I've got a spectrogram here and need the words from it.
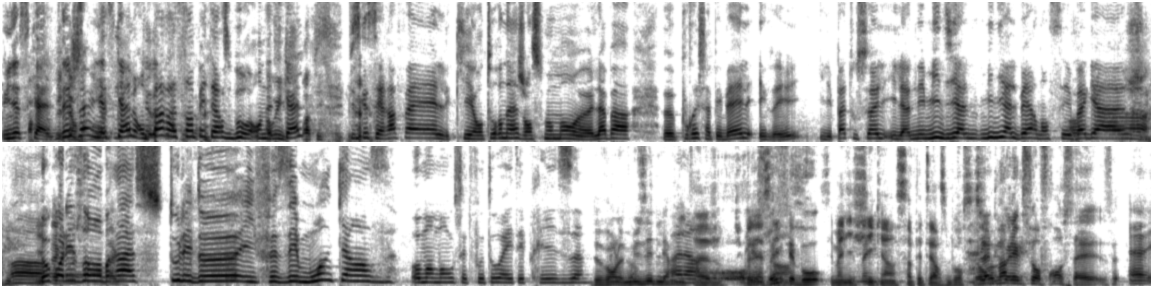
Une escale. Déjà une escale. On part à Saint-Pétersbourg en Ah oui, escale. Puisque c'est Raphaël qui est en tournage en ce moment euh, là-bas euh, pour échapper belle. Et vous voyez, il n'est pas tout seul. Il a amené Midi Al- Mini Albert dans ses bagages. Ah. Donc on les embrasse tous les deux. Il faisait moins 15 au moment où cette photo a été prise. Devant le musée de l'Ermitage. Voilà. Tu connais oui, ça hein c'est beau. C'est magnifique, hein, Saint-Pétersbourg. c'est collections françaises. Euh,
